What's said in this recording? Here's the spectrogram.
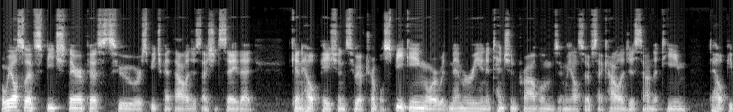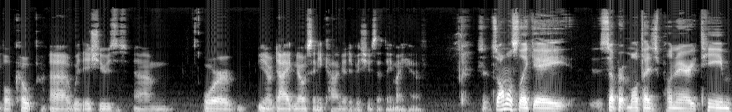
But we also have speech therapists who, or speech pathologists, I should say, that can help patients who have trouble speaking or with memory and attention problems. And we also have psychologists on the team to help people cope uh, with issues um, or you know diagnose any cognitive issues that they might have. So it's almost like a separate multidisciplinary team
